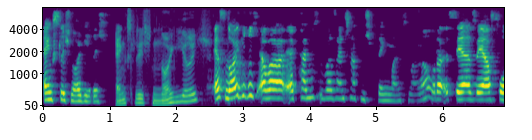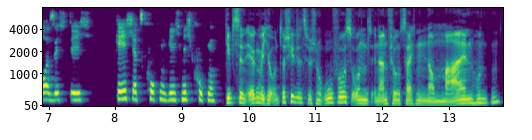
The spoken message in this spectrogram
ängstlich neugierig. Ängstlich neugierig? Er ist neugierig, aber er kann nicht über seinen Schatten springen manchmal, ne? Oder ist sehr, sehr vorsichtig. Gehe ich jetzt gucken, gehe ich nicht gucken. Gibt es denn irgendwelche Unterschiede zwischen Rufus und in Anführungszeichen normalen Hunden?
